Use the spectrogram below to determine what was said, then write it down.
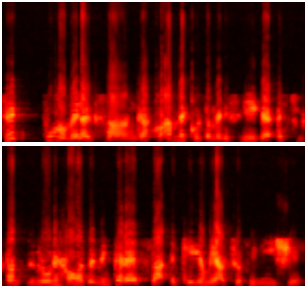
se uno me la infanga, a me cosa me ne frega, soltanto, l'unica cosa che mi interessa è che io mi alzo felice.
